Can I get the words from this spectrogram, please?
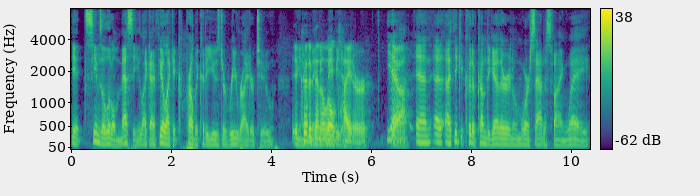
it seems a little messy. Like I feel like it probably could have used a rewrite or two. it you know, could have been a little maybe to- tighter yeah, and, I think it could have come together in a more satisfying way.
